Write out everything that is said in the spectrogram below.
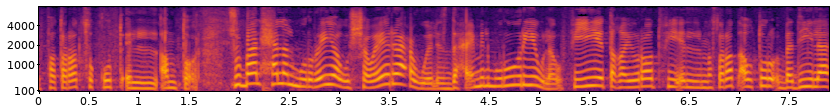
فترات سقوط الأمطار. نشوف بقى الحالة المرورية والشوارع والازدحام المروري ولو في تغيرات في المسارات أو طرق بديلة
